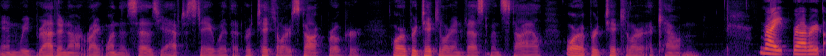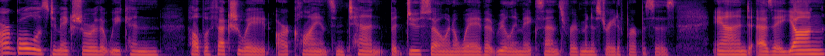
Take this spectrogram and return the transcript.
And we'd rather not write one that says you have to stay with a particular stockbroker or a particular investment style or a particular accountant. Right, Robert. Our goal is to make sure that we can help effectuate our client's intent, but do so in a way that really makes sense for administrative purposes. And as a young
